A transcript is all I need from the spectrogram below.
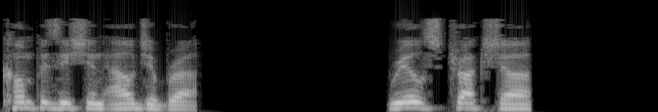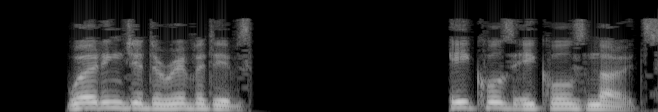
Composition algebra Real structure Wirtinger derivatives equals equals Notes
